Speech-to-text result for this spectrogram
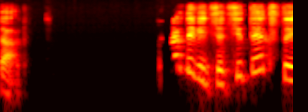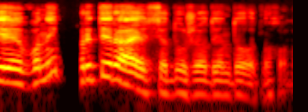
Так. Тепер дивіться, ці тексти вони притираються дуже один до одного.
